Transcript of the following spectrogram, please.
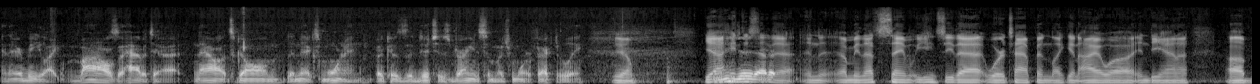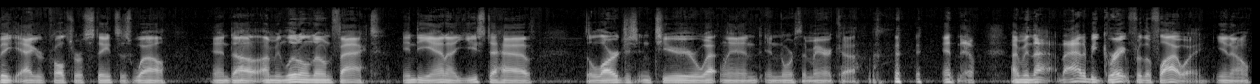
and there'd be like miles of habitat. Now it's gone the next morning because the ditches drain so much more effectively. Yeah. Yeah, I And you hate to see that that. And I mean, that's the same. You can see that where it's happened, like in Iowa, Indiana, uh, big agricultural states as well. And uh, I mean, little known fact Indiana used to have the largest interior wetland in North America. and I mean, that, that had to be great for the flyway, you know?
